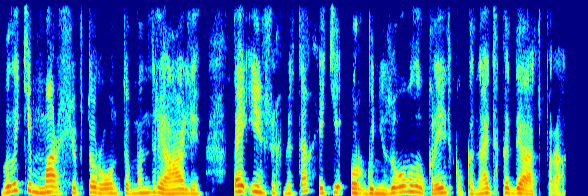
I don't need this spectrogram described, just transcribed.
великі марші в Торонто, Монреалі та інших містах, які організовувала українсько-канадська діаспора,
